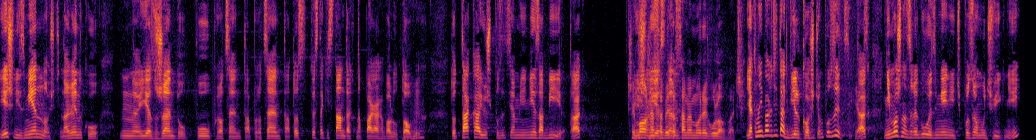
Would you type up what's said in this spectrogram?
Jeśli zmienność na rynku mm, jest rzędu 0,5%, procenta, to jest, to jest taki standard na parach walutowych, to taka już pozycja mnie nie zabije, tak? Jeśli można sobie jestem- to samemu regulować. Jak najbardziej tak, wielkością pozycji, Jasne. tak? Nie można z reguły zmienić poziomu dźwigni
